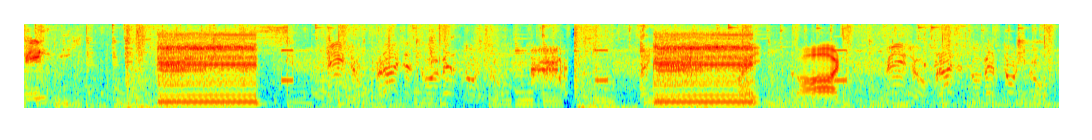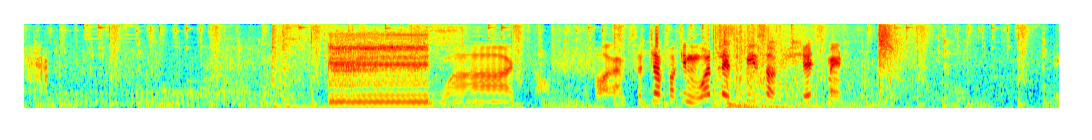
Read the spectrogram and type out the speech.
My god! What fuck? I'm such a fucking worthless piece of shit, man. I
